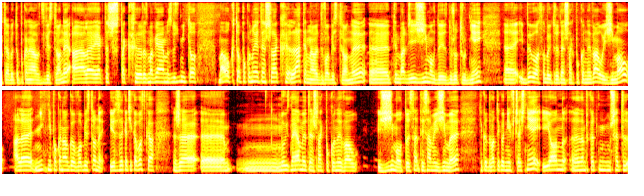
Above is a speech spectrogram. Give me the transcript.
która by to pokonała w dwie strony, ale jak też tak rozmawiałem z ludźmi, to mało kto pokonuje ten szlak latem nawet w obie strony, tym bardziej zimą, gdy jest dużo trudniej. I były osoby, które ten szlak pokonywały zimą, ale nikt nie pokonał go w obie strony. I jest taka ciekawostka, że mój znajomy ten szlak pokonywał zimą, to jest tej samej zimy, tylko dwa tygodnie wcześniej i on e, na przykład szedł e,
